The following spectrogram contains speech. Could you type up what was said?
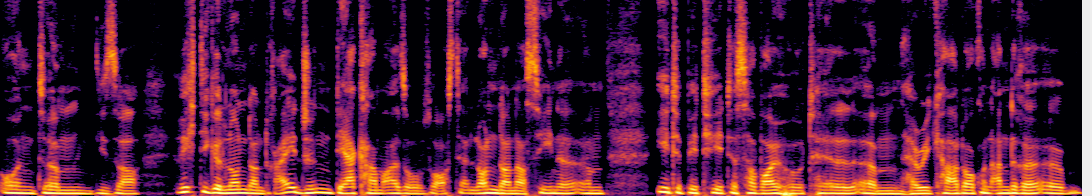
Und ähm, dieser richtige London Dry Gin, der kam also so aus der Londoner Szene. Ähm, ETPT, das Savoy Hotel, ähm, Harry Cardock und andere, ähm,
